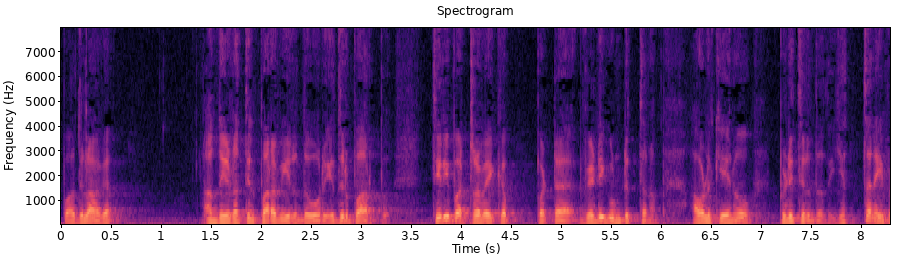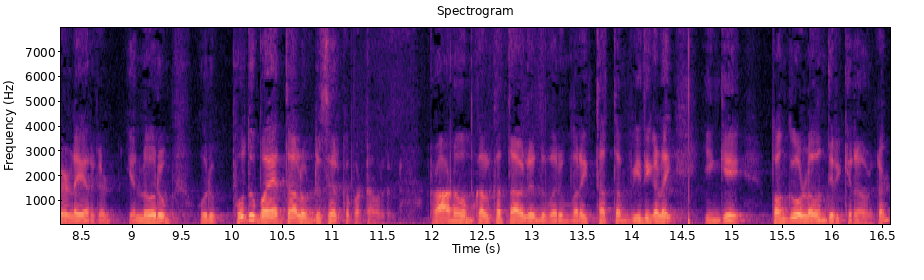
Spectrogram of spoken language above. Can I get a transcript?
பதிலாக அந்த இடத்தில் பரவியிருந்த ஒரு எதிர்பார்ப்பு. திரிபற்ற வைக்கப்பட்ட வெடிகுண்டுத்தனம். அவளுக்கு ஏனோ பிடித்திருந்தது. எத்தனை வெள்ளையர்கள் எல்லோரும் ஒரு பொது பயத்தால் ஒன்று சேர்க்கப்பட்டவர்கள். இராணுவம் கல்கத்தாவிலிருந்து வரும் வரை தத்தம் வீதிகளை இங்கே பங்கு கொள்ள வந்திருக்கிறவர்கள்.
